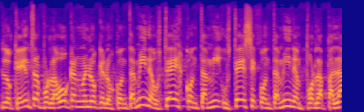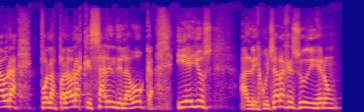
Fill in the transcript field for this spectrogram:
lo que entra por la boca no es lo que los contamina. Ustedes, ustedes se contaminan por, la palabra, por las palabras que salen de la boca. Y ellos, al escuchar a Jesús, dijeron,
